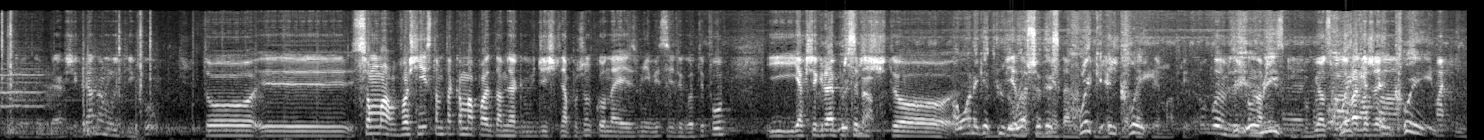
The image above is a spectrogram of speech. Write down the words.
to jest dobre, jak się gra na multiku, to yy, są ma, właśnie jest tam taka mapa, tam jak widzieliście na początku, ona jest mniej więcej tego typu i jak się gra po 40 to... I wanna get through dwie the rest of zawsze quick że and na clean. tej mapie. No, byłem zresztą na wszystkich, bo biorąc pod uwagę, że... Makin.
